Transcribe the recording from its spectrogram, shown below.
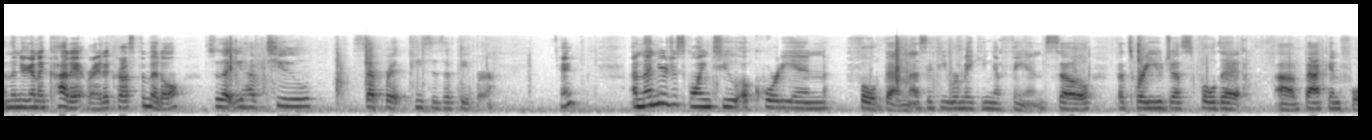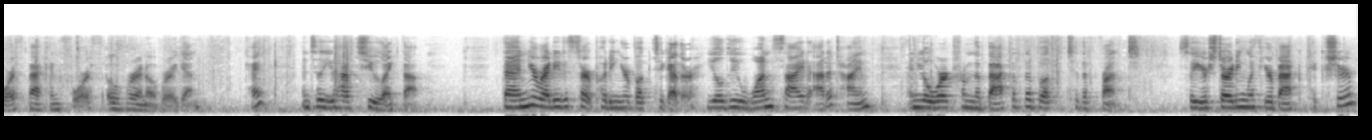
And then you're going to cut it right across the middle so that you have two separate pieces of paper, okay? And then you're just going to accordion fold them as if you were making a fan. So that's where you just fold it uh, back and forth, back and forth, over and over again, okay? Until you have two like that. Then you're ready to start putting your book together. You'll do one side at a time and you'll work from the back of the book to the front. So you're starting with your back picture.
